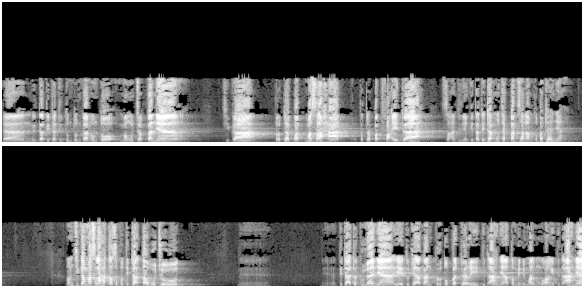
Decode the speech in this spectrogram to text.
dan kita tidak dituntunkan untuk mengucapkannya jika terdapat maslahat, terdapat faedah seandainya kita tidak mengucapkan salam kepadanya. Namun jika maslahat tersebut tidak terwujud, tidak ada gunanya, yaitu dia akan bertobat dari bid'ahnya atau minimal mengurangi bid'ahnya,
